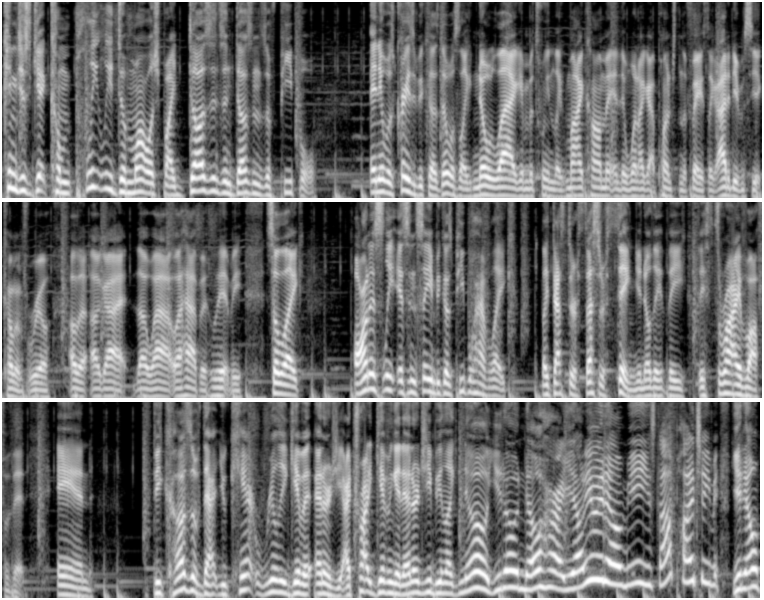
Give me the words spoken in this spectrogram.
can just get completely demolished by dozens and dozens of people. And it was crazy because there was like no lag in between like my comment and then when I got punched in the face. Like I didn't even see it coming for real. I was like, oh god, oh wow, what happened? Who hit me? So like honestly, it's insane because people have like like that's their that's their thing, you know, they they they thrive off of it. And because of that, you can't really give it energy. I tried giving it energy, being like, no, you don't know her. You don't even know me. Stop punching me. You know?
